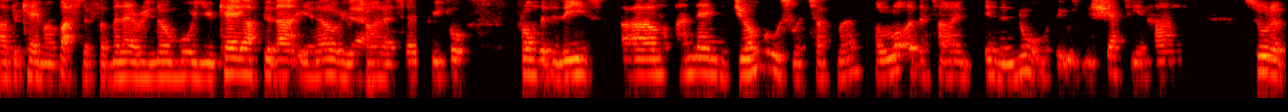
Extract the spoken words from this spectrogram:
I became ambassador for Malaria No More UK after that. You know, we were yeah. trying to save people from the disease. Um, and then the jungles were tough, man. A lot of the time in the north, it was machete in hand sort of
